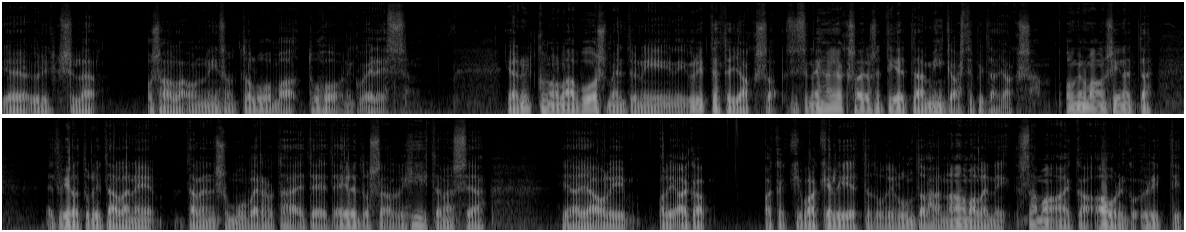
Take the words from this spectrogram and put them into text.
ja, yrityksillä osalla on niin sanottua luomaa tuhoa niin kuin edessä. Ja nyt kun ollaan vuosi menty, niin, niin yrittäjät jaksaa. Siis ne ihan jaksaa, jos ne tietää, mihinkä asti pitää jaksaa. Ongelma on siinä, että, että vielä tuli tällainen, tällainen sumuverho tähän eteen. Että eilen tuossa oli hiihtämässä ja, ja, ja oli, oli aika, aika kiva keli, että tuli lunta vähän naamalle, niin sama aika aurinko yritti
